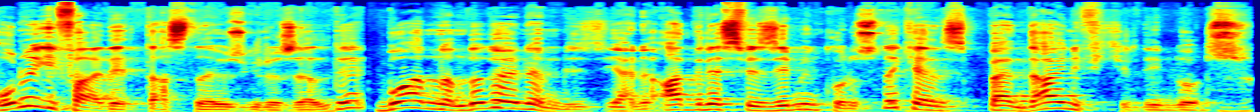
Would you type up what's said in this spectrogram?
Onu ifade etti aslında Özgür Özel'de. Bu anlamda da önemli. Yani adres ve zemin konusunda kendisi ben de aynı fikirdeyim doğrusu.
